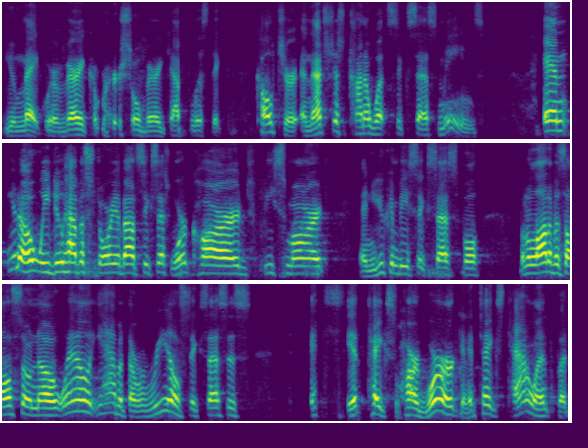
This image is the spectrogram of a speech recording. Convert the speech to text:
you make. We're a very commercial, very capitalistic culture, and that's just kind of what success means. And, you know, we do have a story about success work hard, be smart, and you can be successful. But a lot of us also know, well, yeah, but the real success is it's it takes hard work and it takes talent, but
